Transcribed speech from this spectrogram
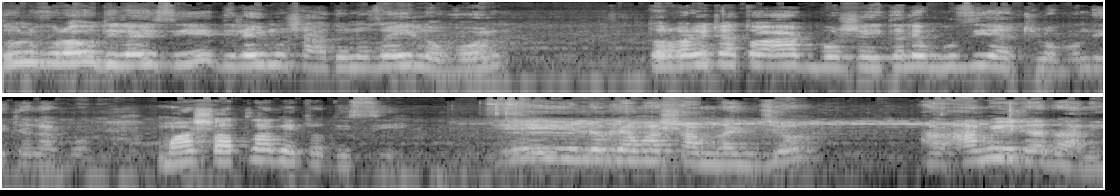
জল গুঁড়াও দিলাইছি, দিলাই মোৰ স্বাদ অনুযায়ী লবণ। তরকারিটা তো আট বসে তাহলে বুঝি আর লবণ দিতে লাগবো। মাছ সাতলানি তো দিছি। এই লোকে আমার সাম্রাজ্য, আর আমি এটা জানি।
